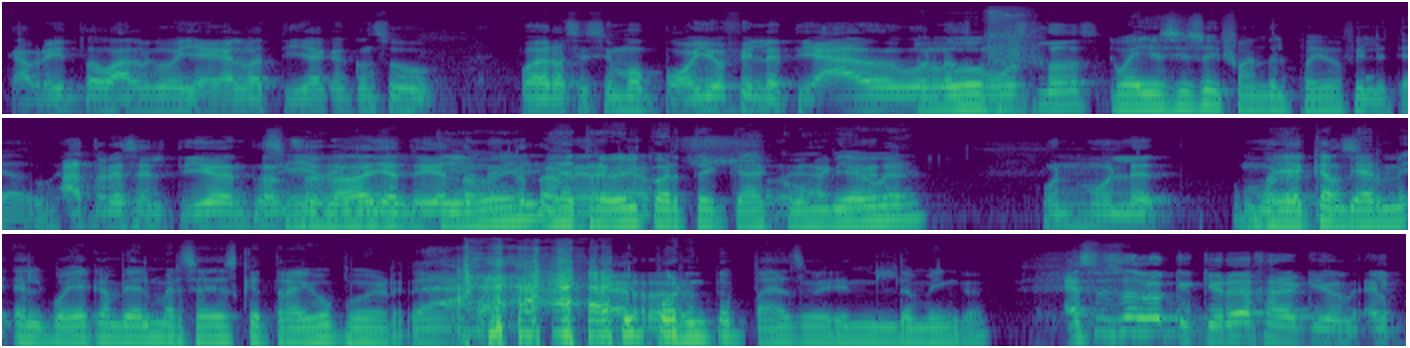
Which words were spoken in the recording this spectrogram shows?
cabrito o algo. Y llega el batillo acá con su poderosísimo pollo fileteado, güey, unos Uf. muslos. Güey, yo sí soy fan del pollo fileteado, güey. Ah, tú eres el tío, entonces, Sí, ¿no? Ya te vi el domingo ya también traigo el corte acá, cumbia, güey. Un mullet. un Voy a, cambiar el, voy a cambiar el Mercedes que traigo por, por un topaz, güey, en el domingo. Eso es algo que quiero dejar aquí. El el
